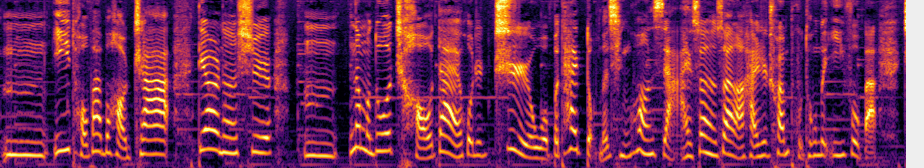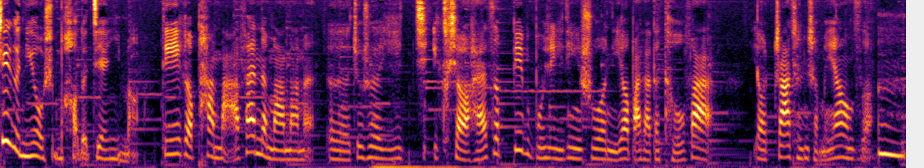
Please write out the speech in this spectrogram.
嗯，一头发不好扎，第二呢是嗯那么多朝代或者制我不太懂的情况下，哎算了算了，还是穿普通的衣服吧。这个你有什么好的建议吗？第一个怕麻烦的妈妈们，呃，就是一小孩子并不一定说你要把他的头发要扎成什么样子。嗯，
